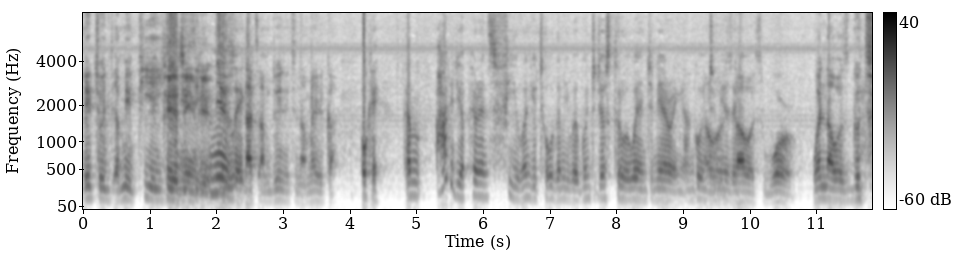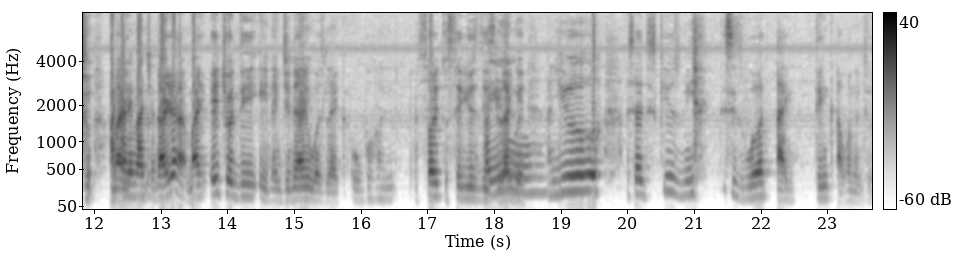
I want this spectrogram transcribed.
HOD, I mean PhD, PhD in view. Music. That I'm doing it in America. Okay. Um, how did your parents feel when you told them you were going to just throw away engineering and go That into was, music? that was war. When I was going to, I my, can imagine. Now, yeah, my HOD in engineering was like, oh boy, sorry to say, use this Are you- language. Are you? I said, excuse me, this is what I think I want to do.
